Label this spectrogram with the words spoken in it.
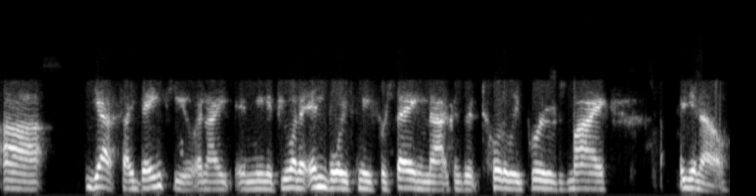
uh, yes, I thank you. And I, I mean, if you want to invoice me for saying that, because it totally proves my, you know,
